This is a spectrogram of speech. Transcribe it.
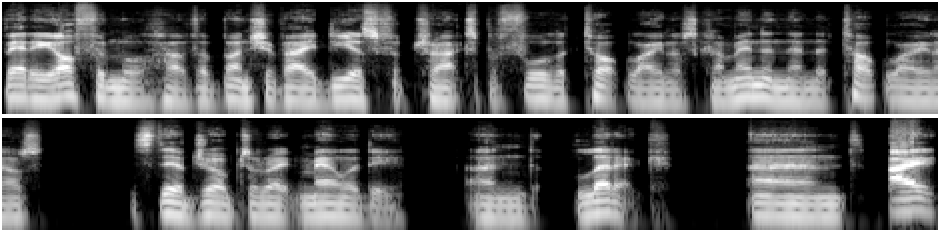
very often will have a bunch of ideas for tracks before the top liners come in, and then the top liners, it's their job to write melody and lyric. And I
